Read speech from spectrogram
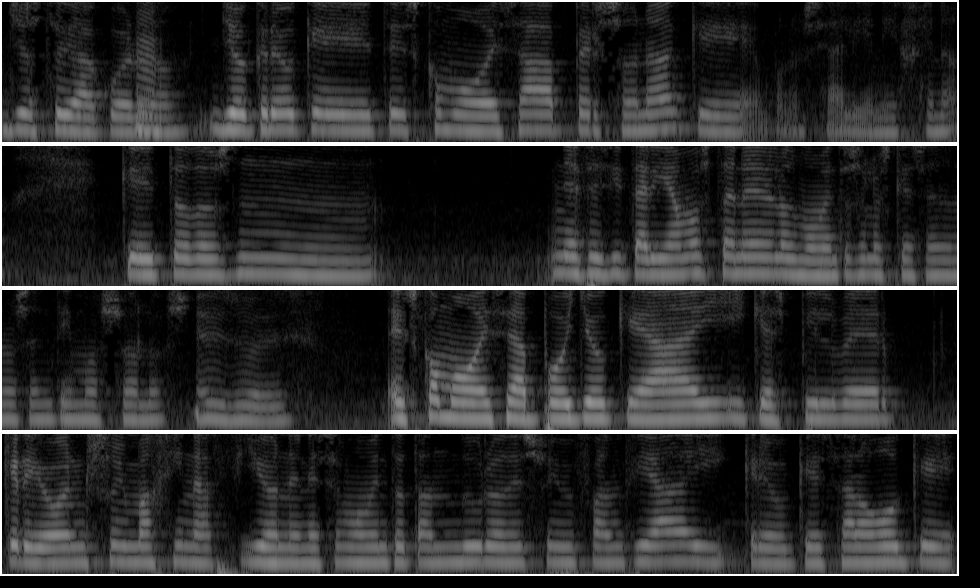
Yo estoy de acuerdo. Yo creo que es como esa persona que, bueno, sea alienígena, que todos mm, necesitaríamos tener en los momentos en los que nos sentimos solos. Eso es. Es como ese apoyo que hay y que Spielberg creó en su imaginación en ese momento tan duro de su infancia y creo que es algo que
